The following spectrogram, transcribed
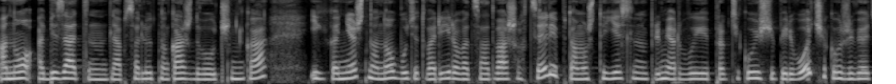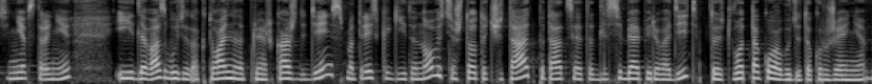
оно обязательно для абсолютно каждого ученика, и, конечно, оно будет варьироваться от ваших целей, потому что если, например, вы практикующий переводчик, вы живете не в стране, и для вас будет актуально, например, каждый день смотреть какие-то новости, что-то читать, пытаться это для себя переводить, то есть вот такое будет окружение.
